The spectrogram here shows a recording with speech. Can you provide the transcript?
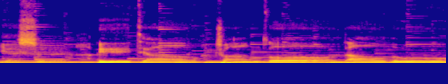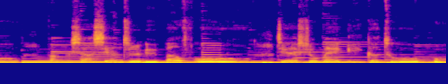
也是一条创作道路。放下限制与包袱，接受每一个突兀，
